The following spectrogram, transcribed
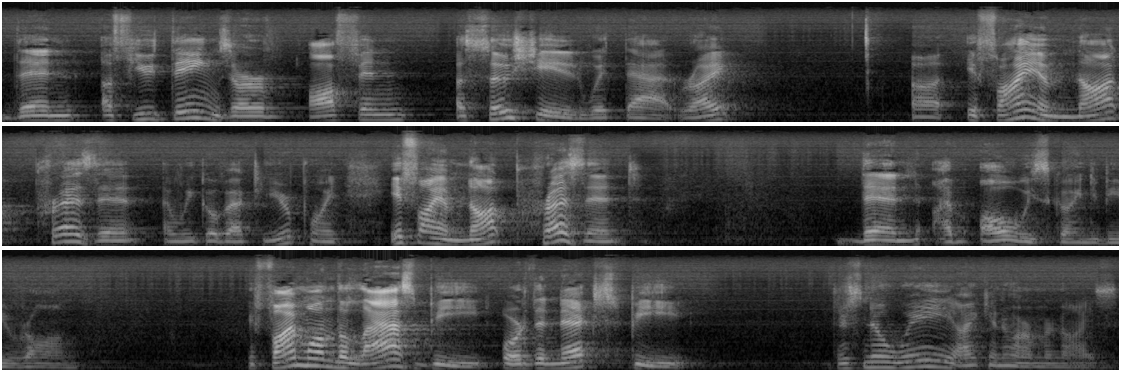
then a few things are often associated with that, right? Uh, if I am not present, and we go back to your point, if I am not present, then I'm always going to be wrong. If I'm on the last beat or the next beat, there's no way I can harmonize.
